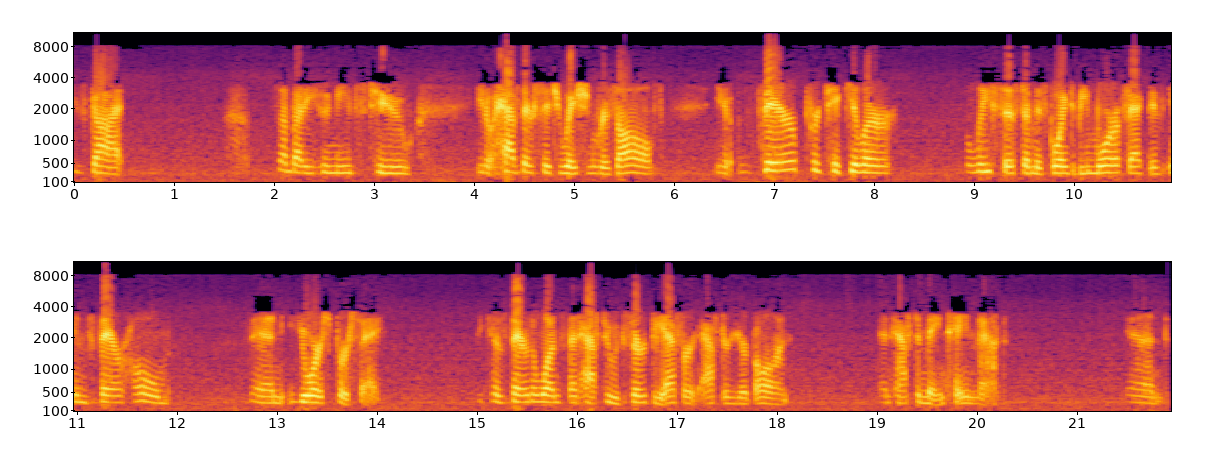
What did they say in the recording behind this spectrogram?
you've got uh, somebody who needs to, you know, have their situation resolved, you know, their particular belief system is going to be more effective in their home than yours per se. Because they're the ones that have to exert the effort after you're gone and have to maintain that. And,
